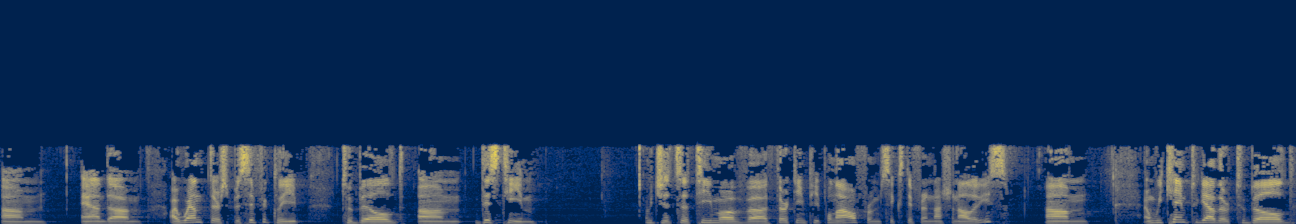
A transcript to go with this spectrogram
Um, and um, I went there specifically to build um, this team, which is a team of uh, 13 people now from six different nationalities. Um, and we came together to build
